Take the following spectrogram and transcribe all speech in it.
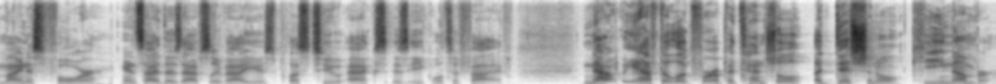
minus 4 inside those absolute values, plus 2x is equal to 5. Now we have to look for a potential additional key number.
